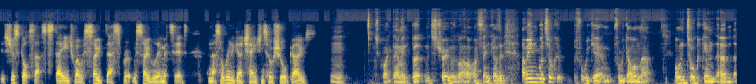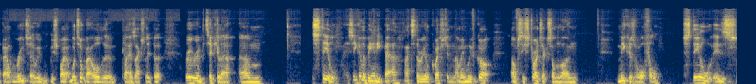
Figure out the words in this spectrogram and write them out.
it's just got to that stage where we're so desperate, we're so limited, and that's not really going to change until short goes. Mm. It's quite damning, but it's true. I think. I mean, we'll talk before we get before we go on that. I want to talk again um, about Ruiter. We, we spoke, we'll talk about all the players actually, but Ruiter in particular. Um, is he going to be any better? That's the real question. I mean, we've got obviously Stryjek's on loan. Mika's awful. Steele is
